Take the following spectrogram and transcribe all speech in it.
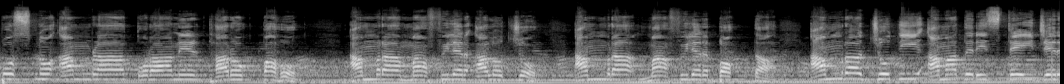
প্রশ্ন আমরা কোরআনের ধারক বাহক আমরা মাহফিলের আলোচক আমরা মাহফিলের বক্তা আমরা যদি আমাদের স্টেজের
